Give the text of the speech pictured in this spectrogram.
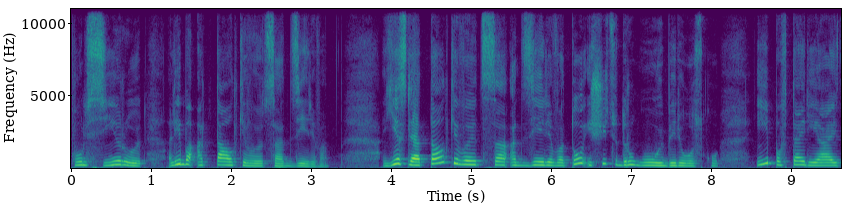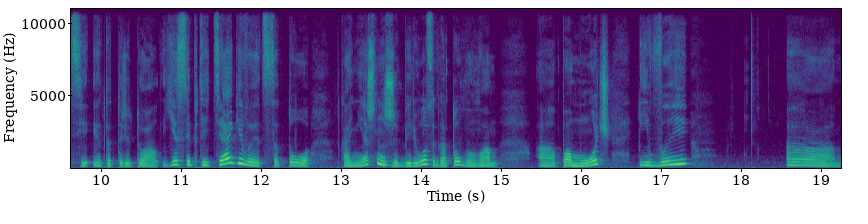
пульсируют, либо отталкиваются от дерева. Если отталкивается от дерева, то ищите другую березку и повторяйте этот ритуал. Если притягивается, то, конечно же, береза готова вам а, помочь, и вы а,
